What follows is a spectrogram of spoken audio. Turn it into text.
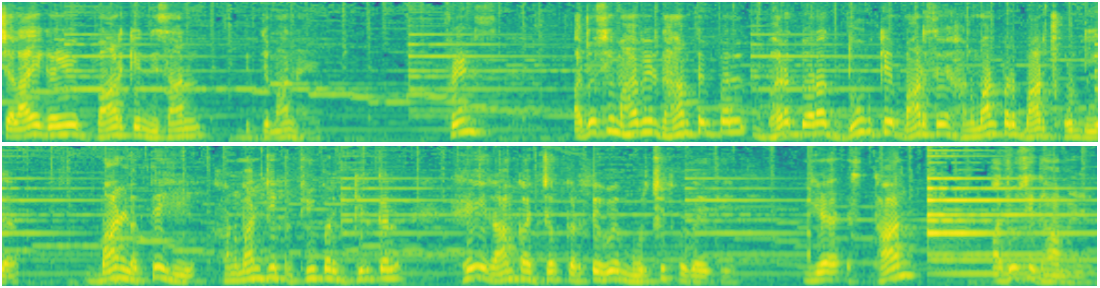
चलाए गए बाढ़ के निशान विद्यमान हैं। फ्रेंड्स अजोसी महावीर धाम टेंपल भरत द्वारा दूब के बाढ़ से हनुमान पर बाढ़ छोड़ दिया। बाढ़ लगते ही हनुमान जी पृथ्वी पर गिरकर हे राम का जप करते हुए मूर्छित हो गए थे। यह स्थान अजोसी धाम है।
